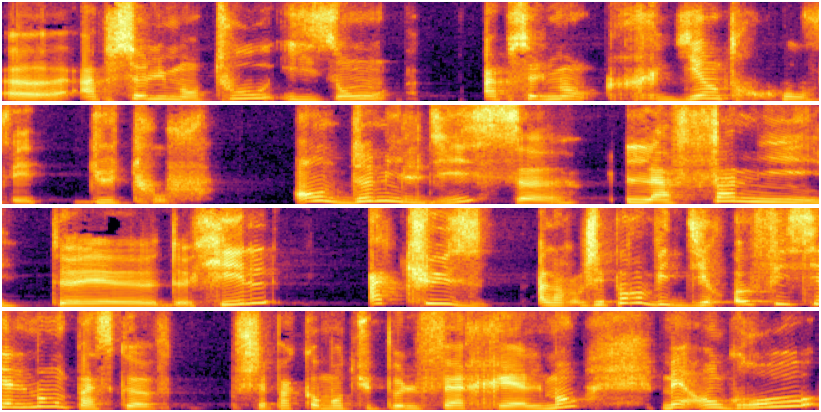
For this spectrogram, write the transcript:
absolument tout. Ils ont absolument rien trouvé du tout. En 2010, euh, la famille de, de Hill accuse. Alors, j'ai pas envie de dire officiellement parce que je sais pas comment tu peux le faire réellement, mais en gros,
